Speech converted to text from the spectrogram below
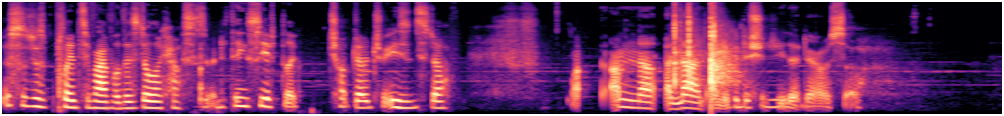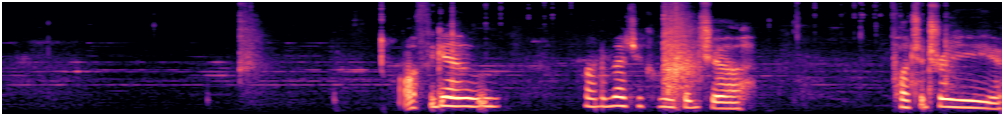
This is just plain survival, there's no like houses or anything, so you have to like chop down trees and stuff. I'm not, I'm not in any condition to do that now, so. Off we go on a magical adventure. Punch oh, a tree.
